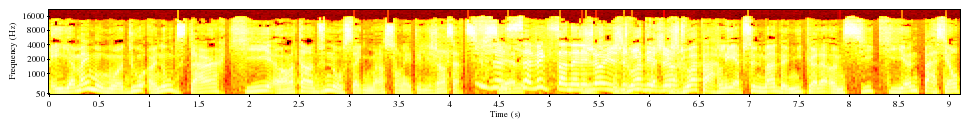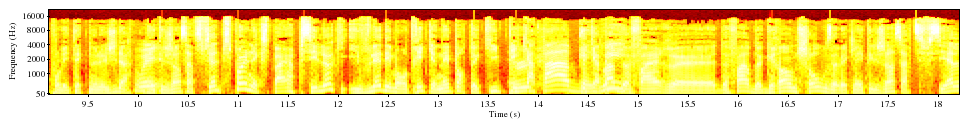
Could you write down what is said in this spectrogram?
et il y a même au mois d'août un auditeur qui a entendu nos segments sur l'intelligence artificielle. Je savais que tu en allais là et je, je dois, déjà. Je dois parler absolument de Nicolas Homsi qui a une passion pour les technologies d'intelligence artificielle. Puis c'est pas un expert. Puis c'est là qu'il voulait démontrer que n'importe qui peut est capable, est capable de faire euh, de faire de grandes choses avec l'intelligence artificielle.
